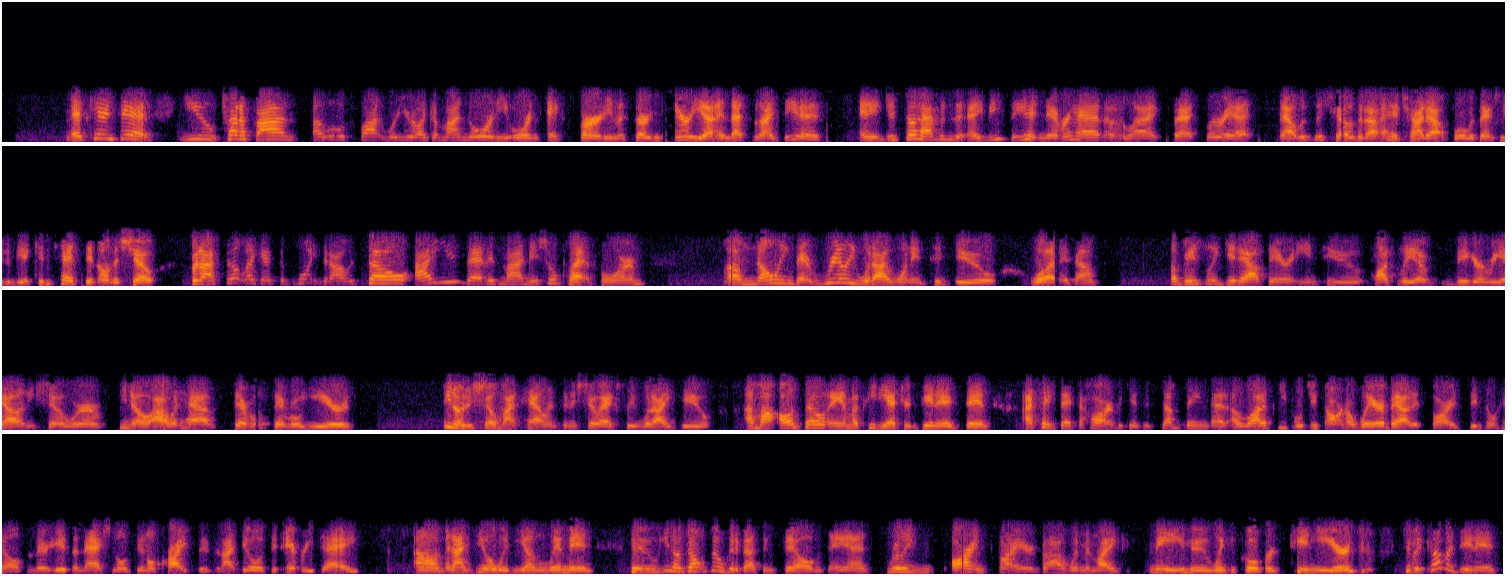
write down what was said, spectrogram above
as Karen said, you try to find a little spot where you're like a minority or an expert in a certain area, and that's what I did. And it just so happens that ABC had never had a black bachelorette. That was the show that I had tried out for was actually to be a contestant on the show. But I felt like at the point that I was so I used that as my initial platform, um, knowing that really what I wanted to do was um, eventually get out there into possibly a bigger reality show where you know I would have several several years, you know, to show my talents and to show actually what I do. Um, I also am a pediatric dentist, and I take that to heart because it's something that a lot of people just aren't aware about as far as dental health, and there is a national dental crisis, and I deal with it every day. Um, and I deal with young women who, you know, don't feel good about themselves and really are inspired by women like me who went to school for 10 years to become a dentist.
